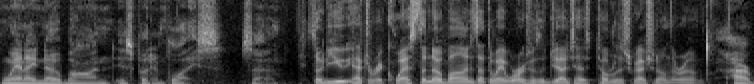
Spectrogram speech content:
when a no bond is put in place. So So do you have to request the no bond? Is that the way it works, or does the judge has total discretion on their own? our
